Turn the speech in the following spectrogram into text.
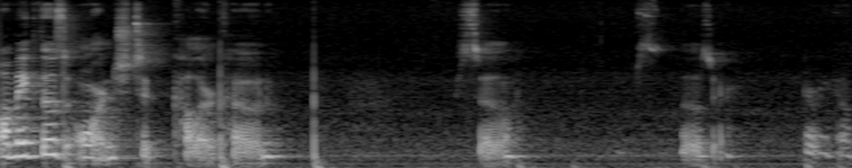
I'll make those orange to color code. So those are, there we go.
